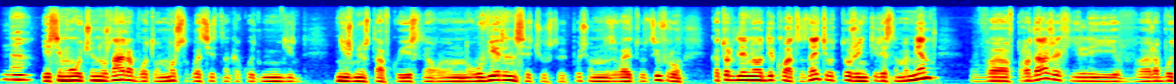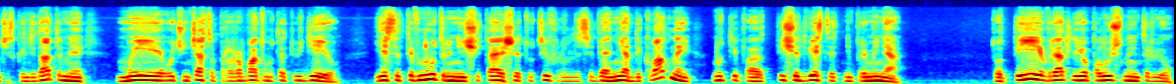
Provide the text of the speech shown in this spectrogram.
да. Если ему очень нужна работа, он может согласиться на какую-то нижнюю ставку. Если он уверенно себя чувствует, пусть он называет ту цифру, которая для него адекватна. Знаете, вот тоже интересный момент. в, в продажах или в работе с кандидатами мы очень часто прорабатываем вот эту идею. Если ты внутренне считаешь эту цифру для себя неадекватной, ну типа 1200 это не про меня, то ты вряд ли ее получишь на интервью.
